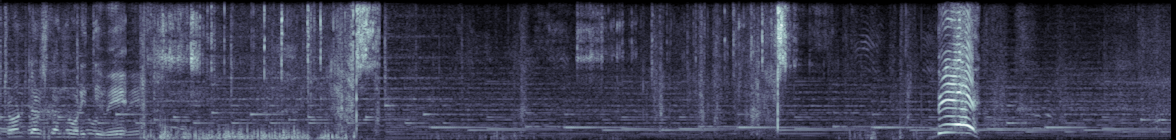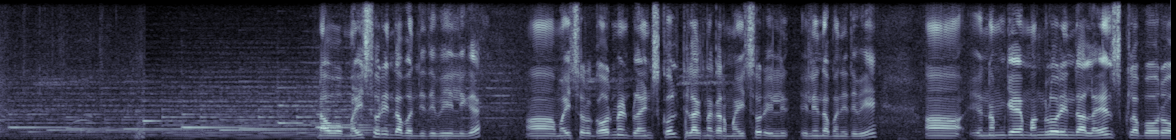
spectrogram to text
ಸ್ಟೋನ್ ಕೇಳಿಸ್ಕೊಂಡು ಹೊಡಿತೀವಿ. ನಾವು ಮೈಸೂರಿಂದ ಬಂದಿದ್ದೀವಿ ಇಲ್ಲಿಗೆ. Mysuru government blind school, Tilak Nagar, Mysuru ಇಲ್ಲಿ, ಇಲ್ಲಿಂದ ಬಂದಿದ್ದೀವಿ. ನಮಗೆ ಮಂಗಳೂರಿಂದ ಲಯನ್ಸ್ ಕ್ಲಬ್ ಅವರು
